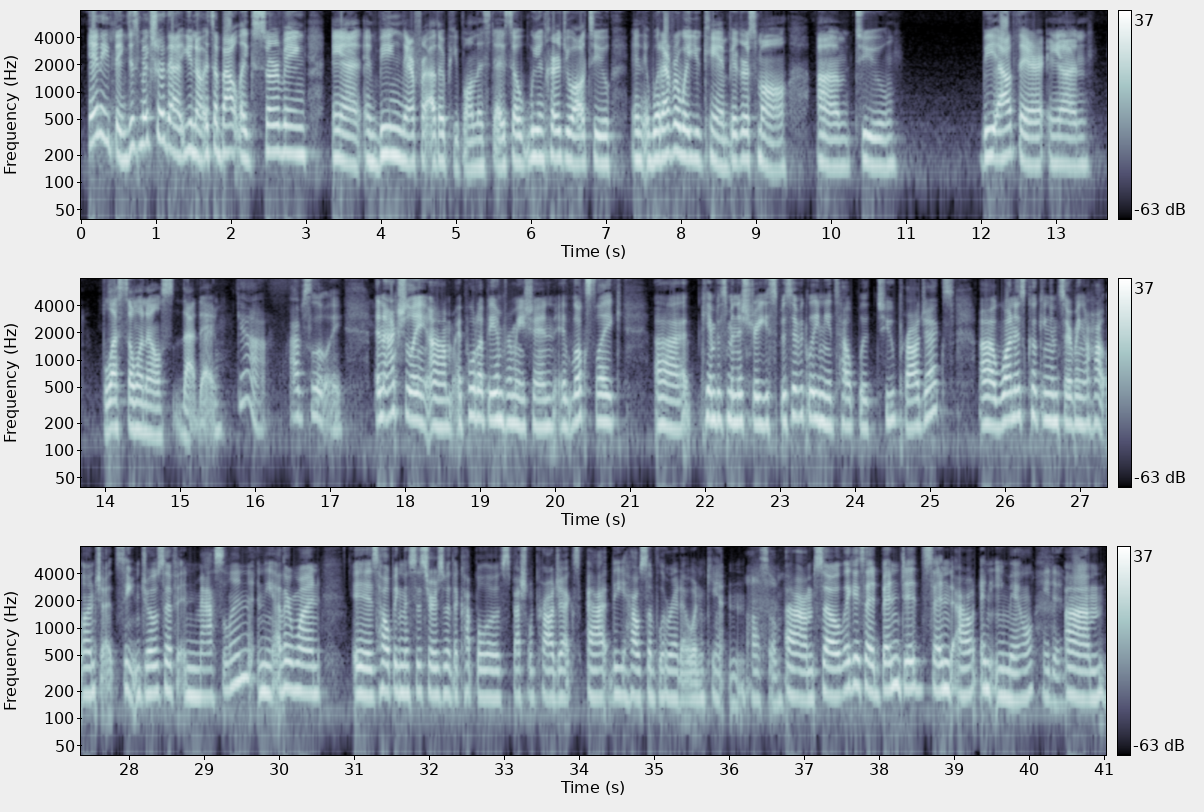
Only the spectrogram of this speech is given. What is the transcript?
anything just make sure that you know it's about like serving and and being there for other people on this day so we encourage you all to in whatever way you can big or small um to be out there and bless someone else that day Yeah, absolutely. And actually, um, I pulled up the information. It looks like uh, campus ministry specifically needs help with two projects. Uh, one is cooking and serving a hot lunch at St. Joseph in Massillon, and the other one is helping the sisters with a couple of special projects at the House of Loretto in Canton. awesome Um, so, like I said, Ben did send out an email he did Um,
